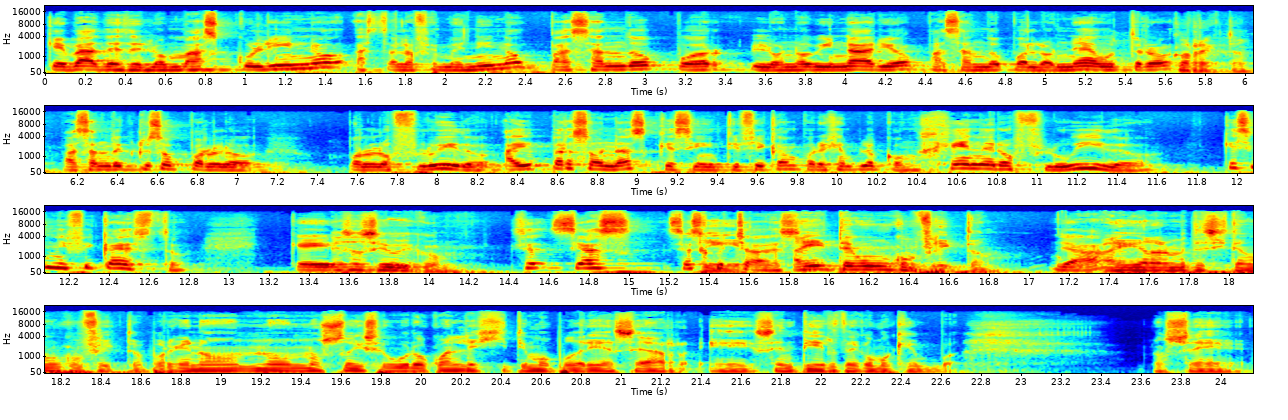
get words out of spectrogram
Que va desde lo masculino hasta lo femenino, pasando por lo no binario, pasando por lo neutro, Correcto. pasando incluso por lo, por lo fluido. Hay personas que se identifican, por ejemplo, con género fluido. ¿Qué significa esto? Que Eso sí ubico. ¿Se, se has, se has Sí, escuchado eso? ahí tengo un conflicto. ¿Ya? Ahí realmente sí tengo un conflicto, porque no, no, no estoy seguro cuán legítimo podría ser eh, sentirte como que, no sé,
